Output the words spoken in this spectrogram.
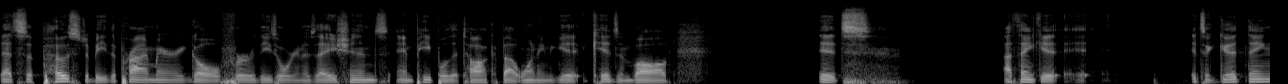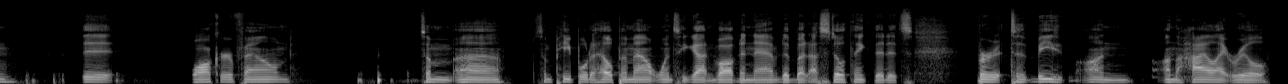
that's supposed to be the primary goal for these organizations and people that talk about wanting to get kids involved. It's I think it, it it's a good thing that Walker found some uh, some people to help him out once he got involved in NAVHDA, but I still think that it's for it to be on on the highlight reel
